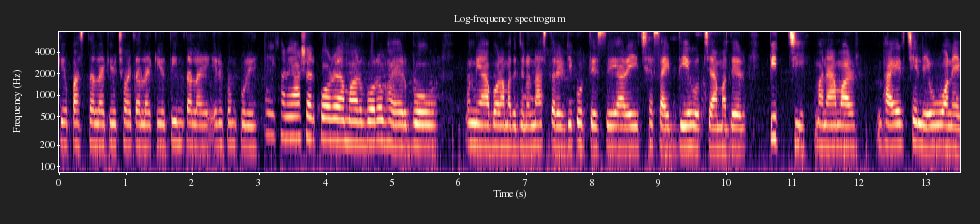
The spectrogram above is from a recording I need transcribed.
কেউ পাঁচতলায়, কেউ ছয়তলায়, কেউ তিনতলায়, এরকম করে। এখানে আসার পরে আমার বড় ভাইয়ের বউ, উনি আবার আমাদের জন্য নাস্তা রেডি করতেছে। আর এই সাইড দিয়ে হচ্ছে আমাদের পিচ্চি মানে আমার ভাইয়ের ছেলে, ও অনেক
